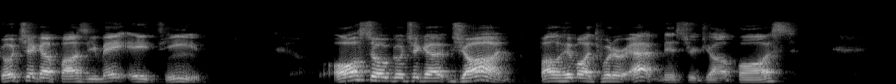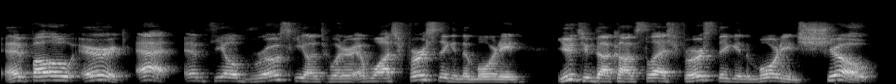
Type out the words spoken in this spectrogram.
Go check out Fozzy May 18th. Also, go check out John. Follow him on Twitter at Mr. John Bost. And follow Eric at MTL Broski on Twitter and watch First Thing in the Morning, youtube.com slash First Thing in the Morning show.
